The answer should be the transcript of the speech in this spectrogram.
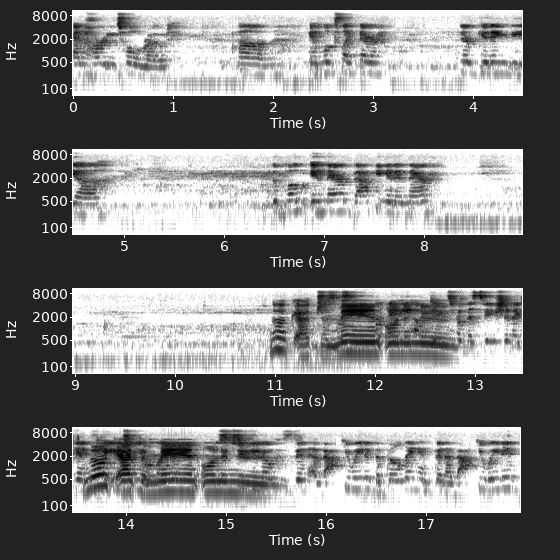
and Hardy Toll Road. Um, it looks like they're they're getting the uh, the boat in there, backing it in there. Look at the man on the news. The. Again, Look at the man on the studio news. has been evacuated. The building has been evacuated.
